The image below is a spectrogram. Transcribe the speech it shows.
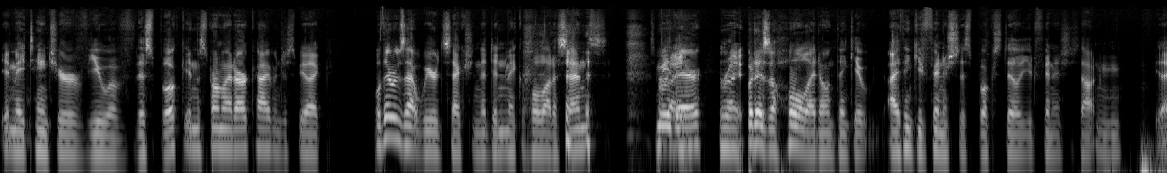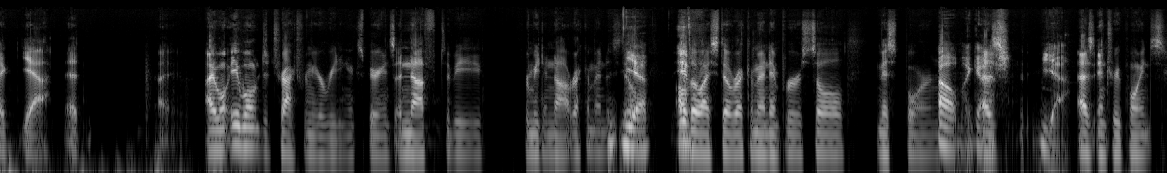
It may taint your view of this book in the Stormlight Archive, and just be like, well, there was that weird section that didn't make a whole lot of sense to me Right. there. Right. But as a whole, I don't think it. I think you'd finish this book still. You'd finish this out and be like, yeah, it, I, I won't. It won't detract from your reading experience enough to be for me to not recommend it. Still. Yeah. If- Although I still recommend Emperor's Soul, Mistborn oh my gosh. yeah. as entry points.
